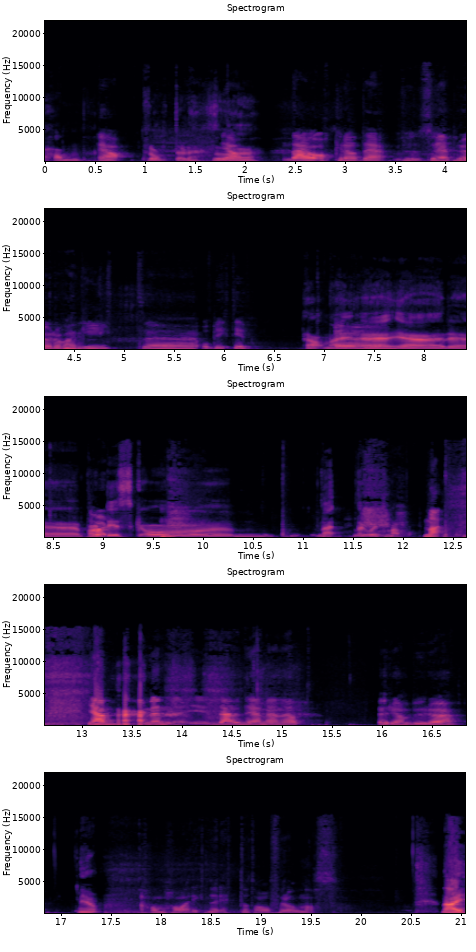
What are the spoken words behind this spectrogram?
av han Ja, fronter det. Så Ja. det er jo akkurat det. Så jeg prøver å være litt uh, objektiv. Ja, nei, Eh. jeg, jeg er eh, partisk og Nei, det går ikke meg på. Nei. Ja, men det er jo det jeg mener, at Ørjan Burøe Ja. han har ikke noe rett til å ta offerrollen, altså. Nei.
